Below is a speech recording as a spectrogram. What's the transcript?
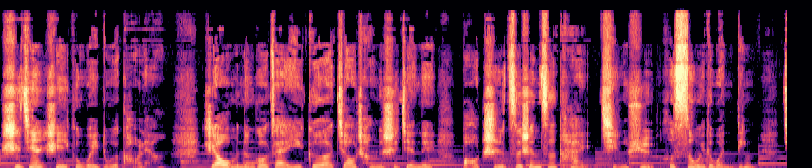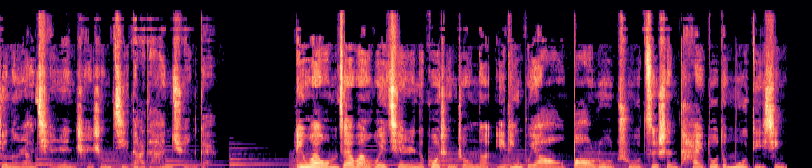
时间是一个维度的考量，只要我们能够在一个较长的时间内保持自身姿态、情绪和思维的稳定，就能让前任产生极大的安全感。另外，我们在挽回前任的过程中呢，一定不要暴露出自身太多的目的性，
